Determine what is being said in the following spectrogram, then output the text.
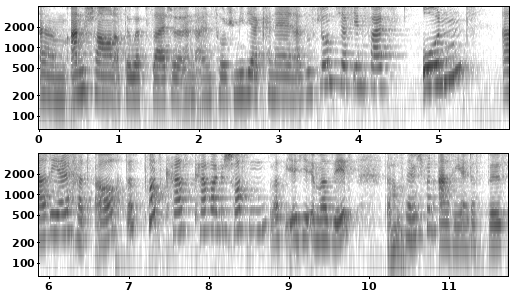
ähm, anschauen auf der Webseite, in allen Social-Media-Kanälen. Also es lohnt sich auf jeden Fall. Und Ariel hat auch das Podcast-Cover geschossen, was ihr hier immer seht. Das ah. ist nämlich von Ariel, das Bild.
